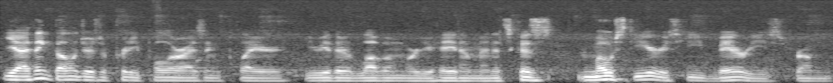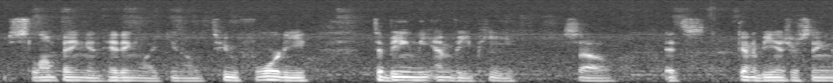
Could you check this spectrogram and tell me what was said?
Yeah, I think Bellinger's a pretty polarizing player. You either love him or you hate him, and it's because most years he varies from slumping and hitting like you know 240 to being the MVP. So it's going to be interesting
